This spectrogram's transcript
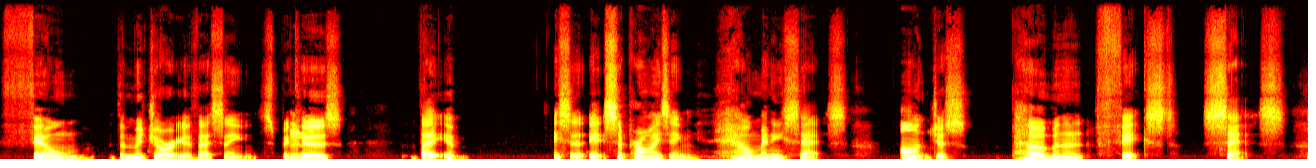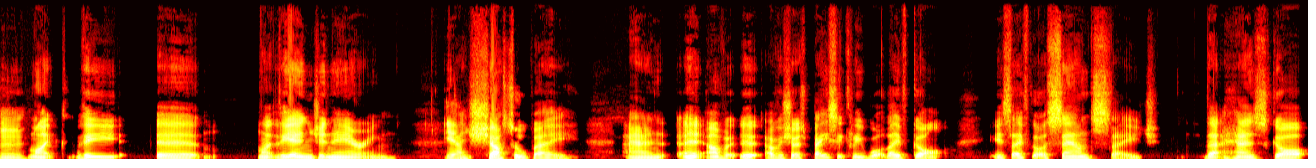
film the majority of their scenes because they it, it's it's surprising how many sets aren't just permanent fixed sets Mm, like the uh like the engineering yeah. and Shuttle Bay and uh, other uh, other shows. Basically, what they've got is they've got a sound stage that has got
